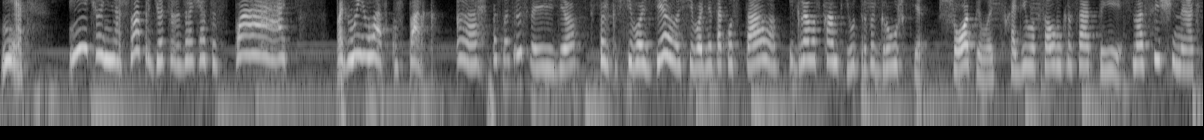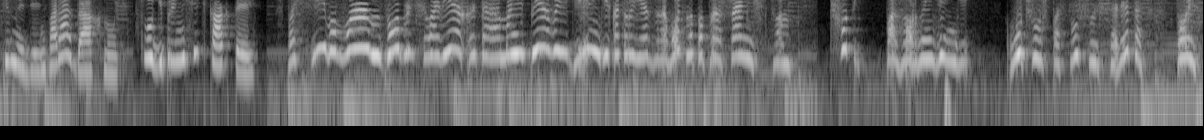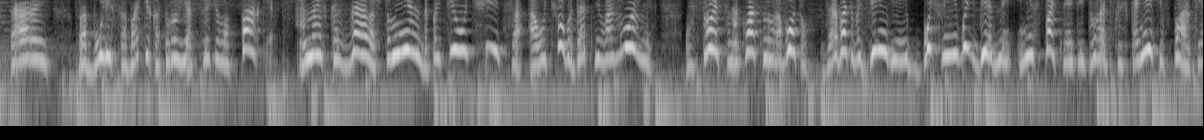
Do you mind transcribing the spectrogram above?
Нет, ничего не нашла, придется возвращаться спать под мою лавку в парк. А, посмотрю свои видео. Столько всего сделала, сегодня так устала. Играла в компьютер, в игрушки. Шопилась, сходила в салон красоты. Насыщенный активный день, пора отдохнуть. Слуги, принесите коктейль. Спасибо вам, добрый человек. Это мои первые деньги, которые я заработала попрошайничеством. Тьфу ты, позорные деньги. Лучше уж послушаюсь совета той старой бабули-собаки, которую я встретила в парке. Она сказала, что мне надо пойти учиться, а учеба даст мне возможность устроиться на классную работу, зарабатывать деньги и больше не быть бедной и не спать на этой дурацкой скамейке в парке.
